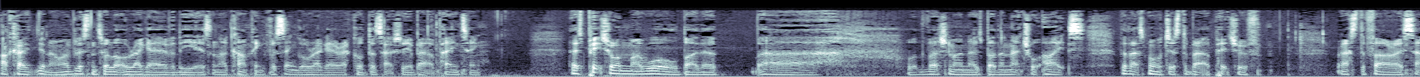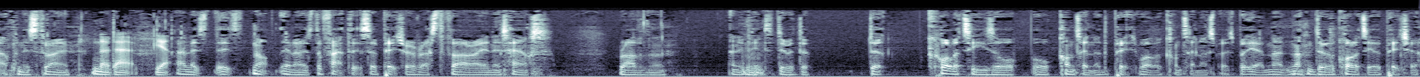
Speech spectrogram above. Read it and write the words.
Like I, you know, I've listened to a lot of reggae over the years, and I can't think of a single reggae record that's actually about a painting. There's a picture on my wall by the, uh, well, the version I know is by the Natural Ites, but that's more just about a picture of Rastafari sat up in his throne, No doubt, yeah. and it's it's not, you know, it's the fact that it's a picture of Rastafari in his house, rather than anything Mhm. to do with the the qualities or, or content of the picture. Well, the content, I suppose, but yeah, no, nothing to do with the quality of the picture.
